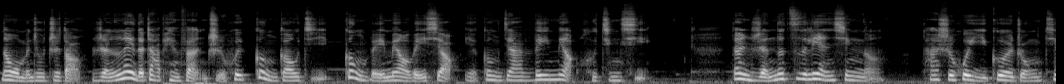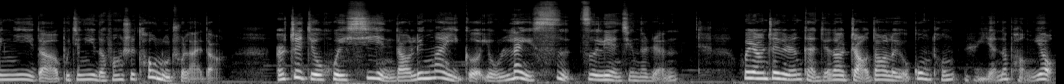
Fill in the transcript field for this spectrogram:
那我们就知道人类的诈骗犯只会更高级、更惟妙惟肖，也更加微妙和惊喜。但人的自恋性呢，它是会以各种惊异的、不经意的方式透露出来的，而这就会吸引到另外一个有类似自恋性的人。会让这个人感觉到找到了有共同语言的朋友，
